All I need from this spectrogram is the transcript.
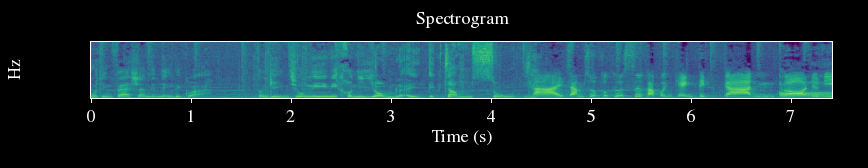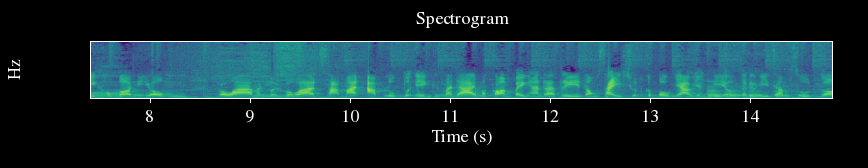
พูดถึงแฟชั่นนิดนึงดีกว่าน้องหญิงช่วงนี้นี่เขานิยมเหรอไอ้ไอ้จัมป์สูทเนี่ย ใช่จ้ำสูทก็คือเสื้อกับกางเกงติดกัน อ๋อ ก็เดี๋ยวนี้เขาก็นิยม เพราะว่ามันเหมือนแบบว่าสามารถอัพลุคตัวเองขึ้นมาได้ เมื่อก่อนไปงานราตรีต้องใส่ชุดกระโปรงยาวอย่างเดียว แต่เดี๋ยวนี้จ้ำสูทก็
